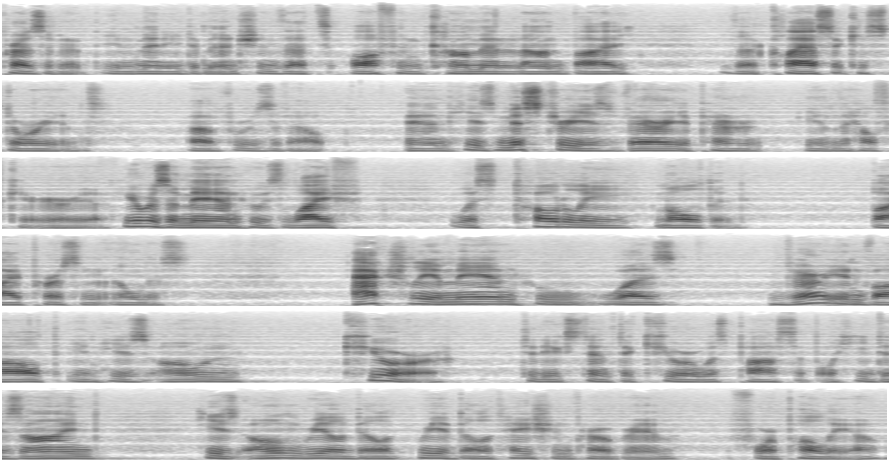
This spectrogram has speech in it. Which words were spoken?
president in many dimensions. That's often commented on by the classic historians of Roosevelt, and his mystery is very apparent in the healthcare area. Here was a man whose life was totally molded by personal illness. Actually, a man who was very involved in his own cure to the extent that cure was possible. He designed his own rehabil- rehabilitation program for polio.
